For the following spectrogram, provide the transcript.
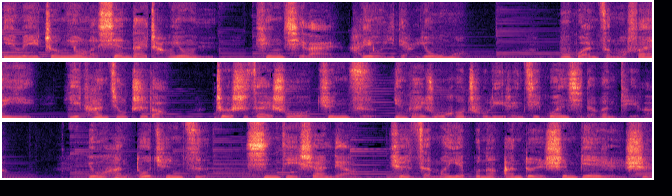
因为征用了现代常用语，听起来还有一点幽默。不管怎么翻译，一看就知道这是在说君子应该如何处理人际关系的问题了。有很多君子心地善良。却怎么也不能安顿身边人事，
